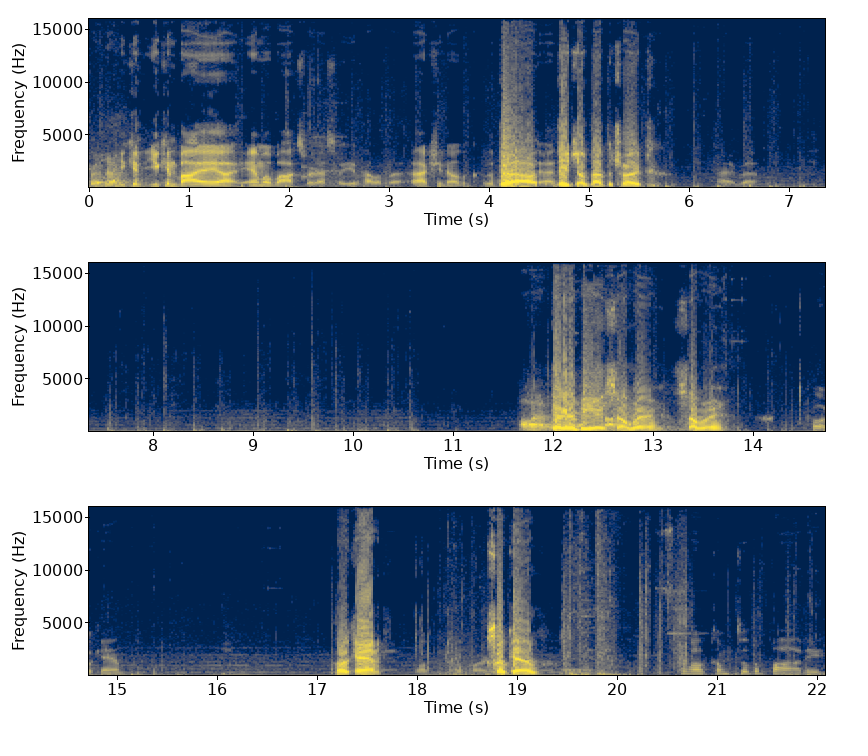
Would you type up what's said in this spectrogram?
Right there. You can you can buy a uh, ammo box for that, so you have hella. But actually, no, the, the They're out. dead. They jumped out the truck. Alright, bet. All I have is They're gonna be here shotgun. somewhere. Somewhere. Hello, Cam. Hello, Cam. Welcome to the party. So Cam. Welcome to the party.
